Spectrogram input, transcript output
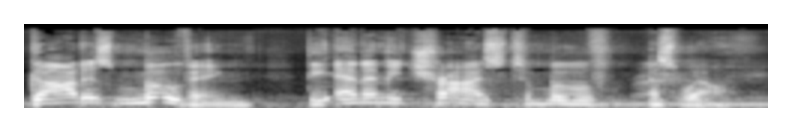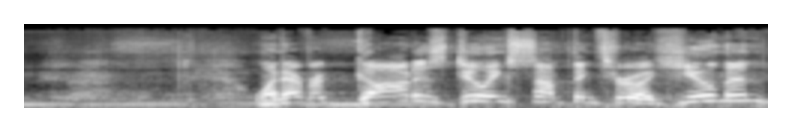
God is moving, the enemy tries to move as well. Whenever God is doing something through a human,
